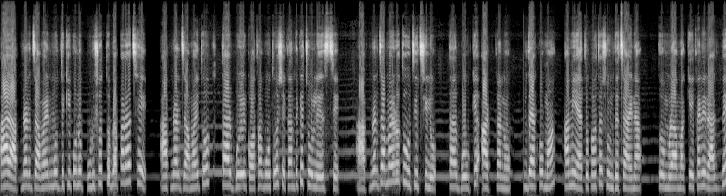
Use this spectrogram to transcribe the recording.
আর আপনার জামাইয়ের মধ্যে কি কোনো পুরুষত্ব ব্যাপার আছে? আপনার জামাই তো তার বউয়ের কথা মতো সেখান থেকে চলে এসছে। আপনার জামাইয়েরও তো উচিত ছিল তার বউকে আটকানো। দেখো মা, আমি এত কথা শুনতে চাই না। তোমরা আমাকে এখানে রাখবে?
